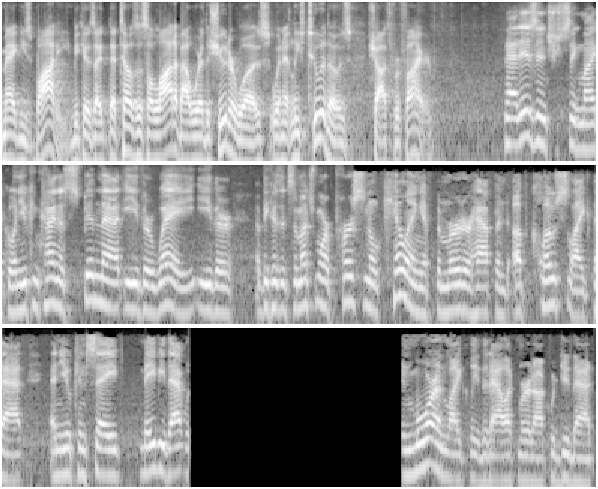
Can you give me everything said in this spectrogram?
Maggie's body because I, that tells us a lot about where the shooter was when at least two of those shots were fired. That is interesting, Michael, and you can kind of spin that either way. Either because it's a much more personal killing if the murder happened up close like that, and you can say maybe that be more unlikely that Alec Murdaugh would do that.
